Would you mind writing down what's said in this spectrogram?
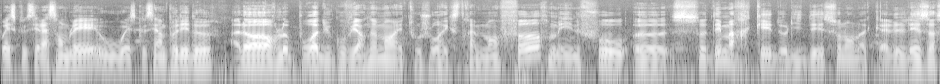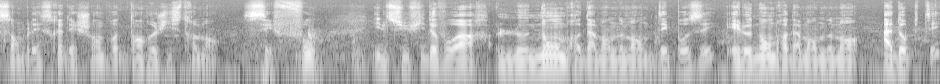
Ou est-ce que c'est l'Assemblée? Ou est-ce que c'est un peu des deux? Alors le poids du gouvernement est toujours extrêmement fort, mais il faut euh, se démarquer de l'idée selon laquelle les assemblées seraient des chambres d'enregistrement. C'est faux. Il suffit de voir le nombre d'amendements déposés et le nombre d'amendements adoptés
